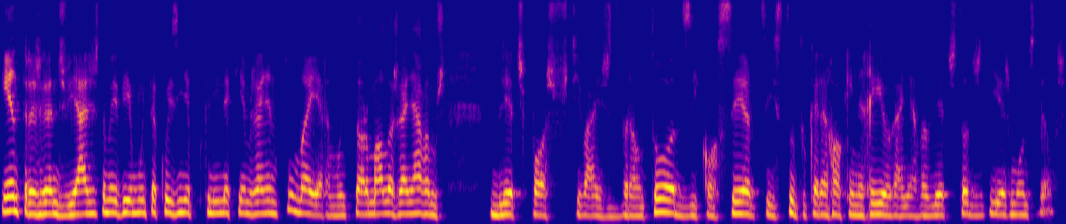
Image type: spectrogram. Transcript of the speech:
entre as grandes viagens, também havia muita coisinha pequenina que íamos ganhando pelo meio. Era muito normal, nós ganhávamos bilhetes para os festivais de verão todos e concertos e isso tudo o que era Rock in Rio, ganhava bilhetes todos os dias, montes deles.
